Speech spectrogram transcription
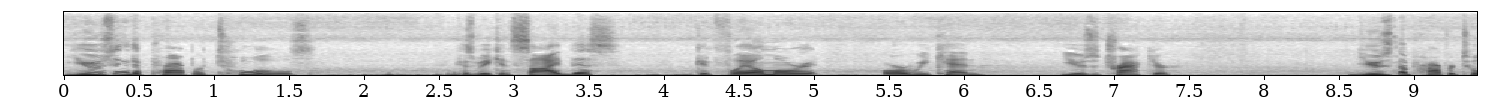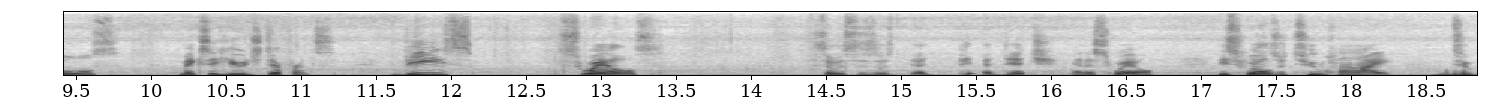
using the proper tools, because we can scythe this, we can flail mower it, or we can use a tractor. Use the proper tools makes a huge difference. These swales, so this is a, a, a ditch and a swale, these swales are too high to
